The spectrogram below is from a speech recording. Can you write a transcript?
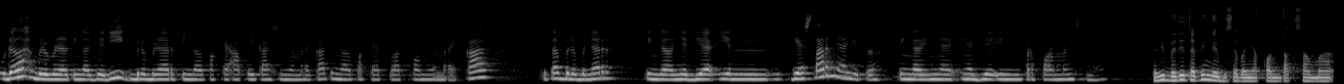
udahlah benar-benar tinggal jadi benar-benar tinggal pakai aplikasinya mereka tinggal pakai platformnya mereka kita benar-benar tinggal nyediain gestarnya gitu tinggal nye- nyediain performance-nya Tapi berarti tapi nggak bisa banyak kontak sama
